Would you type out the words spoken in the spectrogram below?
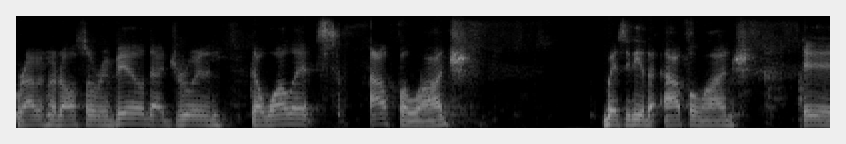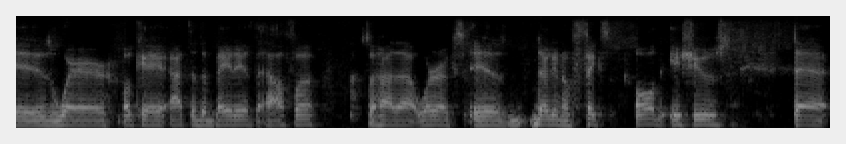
Robinhood also revealed that Druid the wallet's alpha launch. Basically, the alpha launch is where okay after the beta is the alpha. So how that works is they're gonna fix all the issues that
